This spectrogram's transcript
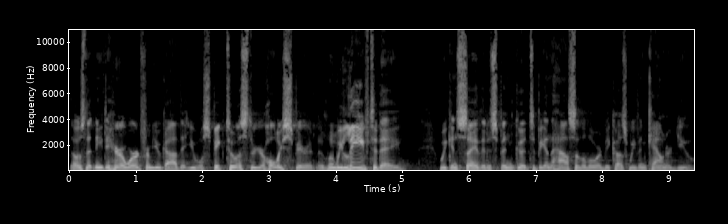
those that need to hear a word from you, God, that you will speak to us through your Holy Spirit. And when we leave today, we can say that it's been good to be in the house of the Lord because we've encountered you.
